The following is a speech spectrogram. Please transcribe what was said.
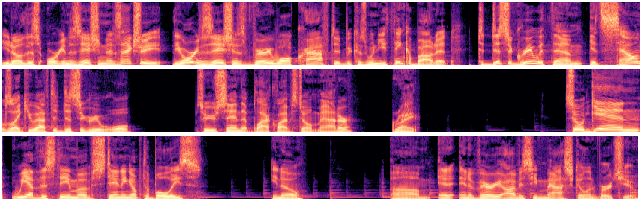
you know, this organization, and it's actually, the organization is very well crafted because when you think about it, to disagree with them, it sounds like you have to disagree. with, Well, so you're saying that black lives don't matter? right. So again, we have this theme of standing up to bullies, you know, um, and, and a very obviously masculine virtue.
